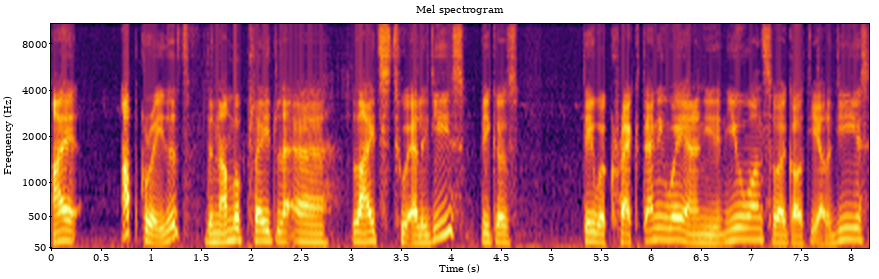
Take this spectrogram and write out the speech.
I upgraded the number plate uh, lights to LEDs because they were cracked anyway and I needed new ones. So I got the LEDs,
